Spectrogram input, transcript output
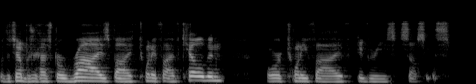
or the temperature has to rise by 25 Kelvin or 25 degrees Celsius.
